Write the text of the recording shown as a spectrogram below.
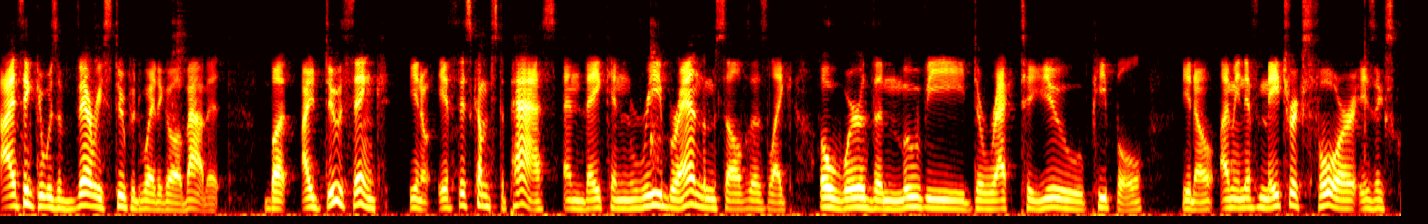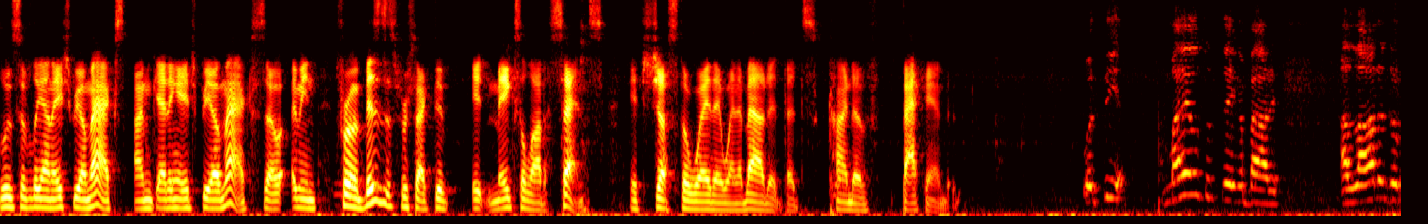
I think it was a very stupid way to go about it, but I do think you know if this comes to pass and they can rebrand themselves as like oh we're the movie direct to you people you know, I mean, if Matrix 4 is exclusively on HBO Max, I'm getting HBO Max. So, I mean, from a business perspective, it makes a lot of sense. It's just the way they went about it that's kind of backhanded. Well, see, my other thing about it, a lot of the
